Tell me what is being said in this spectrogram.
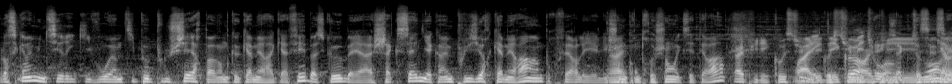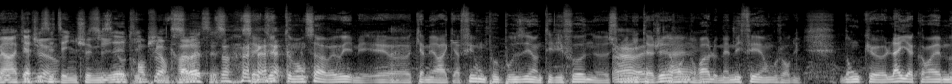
alors c'est quand même une série qui vaut un petit peu plus cher, par exemple, que Caméra Café, parce que bah, à chaque scène, il y a quand même plusieurs caméras hein, pour faire les, les champs Ouais. contre champs, etc. Ah, et puis les costumes, Ouais, les, les costumes décors, et tout, Exactement. Caméra café, c'était une chemisette une et puis une cravate. c'est ça. C'est exactement ça, oui, oui. Mais euh, Caméra Café, on peut poser un téléphone euh, sur Ah une ouais. étagère, Ouais. on aura le même effet hein, aujourd'hui. Donc euh, là, il y a quand même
